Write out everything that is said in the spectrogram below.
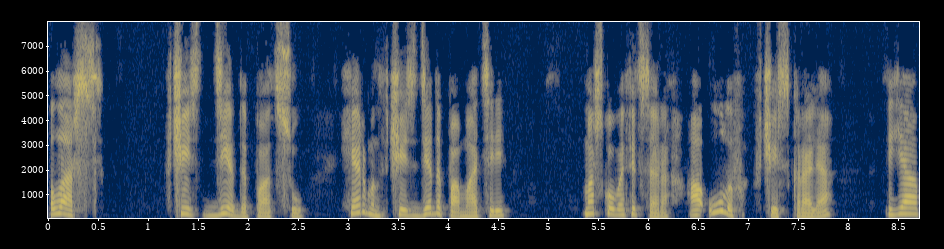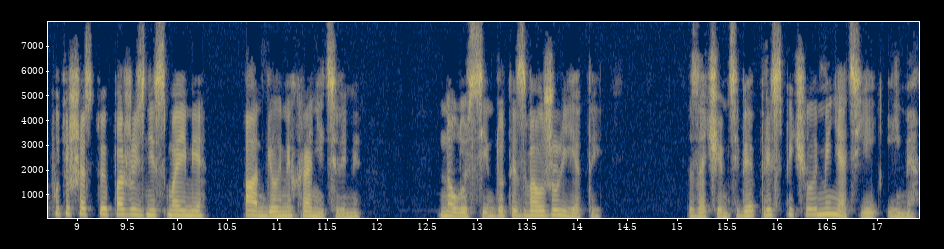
Ларс в честь деда по отцу, Херман в честь деда по матери, морского офицера, а Улов в честь короля. Я путешествую по жизни с моими ангелами-хранителями. Но Лусинду ты звал Жульеттой. Зачем тебе приспичило менять ей имя?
